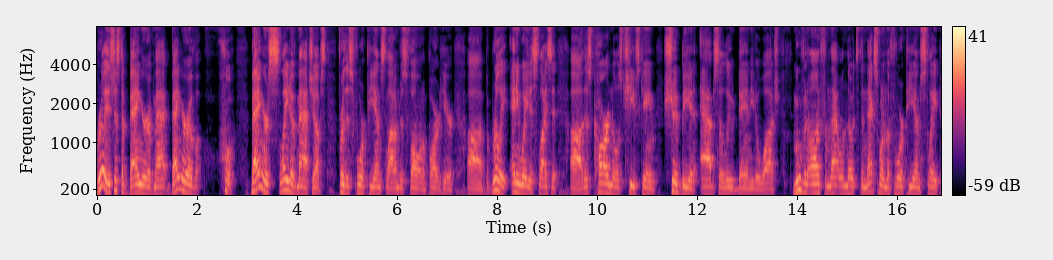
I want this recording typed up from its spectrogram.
really it's just a banger of mat banger of whew, banger slate of matchups for this 4 p.m. slot. I'm just falling apart here. Uh, but really, any way you slice it, uh, this Cardinals Chiefs game should be an absolute dandy to watch. Moving on from that one, though, to the next one on the 4 p.m. slate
